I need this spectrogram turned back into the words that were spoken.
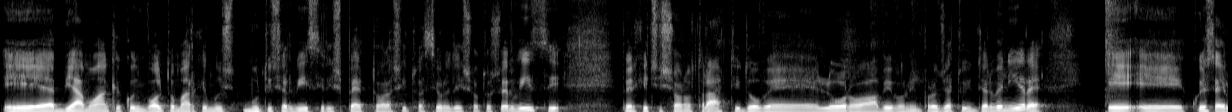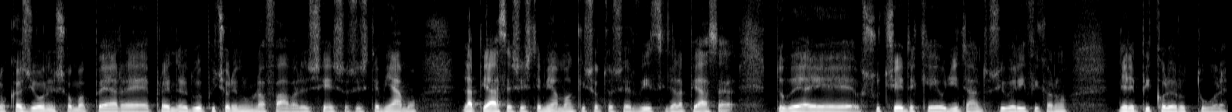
e abbiamo anche coinvolto marche multiservizi rispetto alla situazione dei sottoservizi perché ci sono tratti dove loro avevano in progetto di intervenire e, e questa è l'occasione per prendere due piccioni con una fava, nel senso sistemiamo la piazza e sistemiamo anche i sottoservizi della piazza dove eh, succede che ogni tanto si verificano delle piccole rotture.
